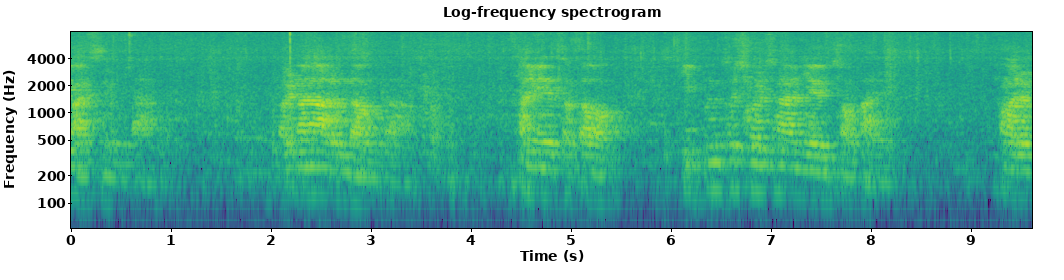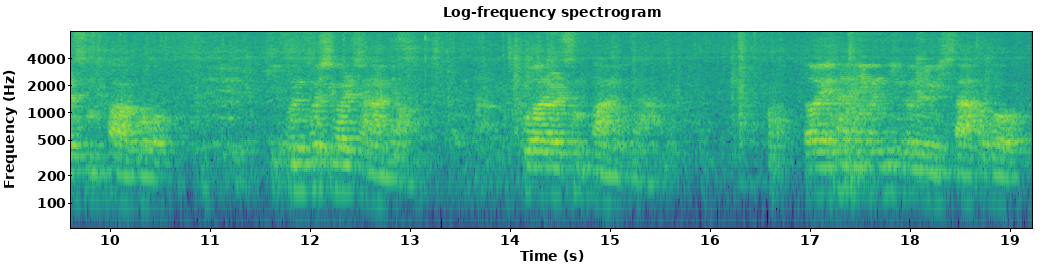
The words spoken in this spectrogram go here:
말씀입니다. 얼마나 아름다운가. 산 위에 서서 기쁜 소식을 전하는 이의 저 발, 평화를 선포하고 기쁜 소식을 전하며 구원을 선포하는구나. 너의 하나님은 임금님이시다 하고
